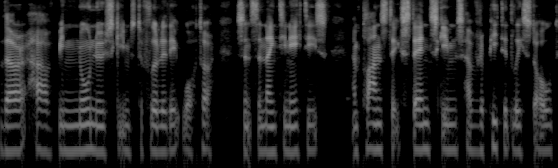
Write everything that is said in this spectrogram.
there have been no new schemes to fluoridate water since the 1980s, and plans to extend schemes have repeatedly stalled.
